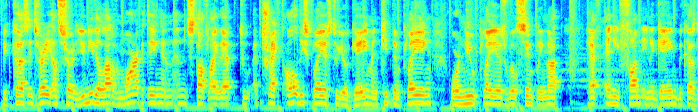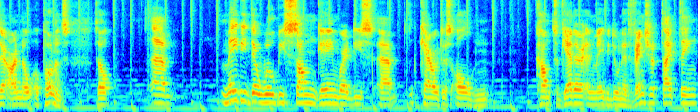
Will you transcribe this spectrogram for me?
because it's very uncertain. You need a lot of marketing and, and stuff like that to attract all these players to your game and keep them playing or new players will simply not have any fun in a game because there are no opponents. So um, maybe there will be some game where these um, characters all come together and maybe do an adventure type thing.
